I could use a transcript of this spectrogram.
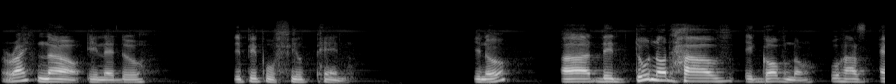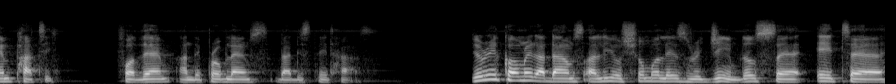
Right now in Edo, the people feel pain. You know, uh, they do not have a governor who has empathy for them and the problems that the state has. During Comrade Adams Ali Oshiomhole's regime, those uh, eight uh,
